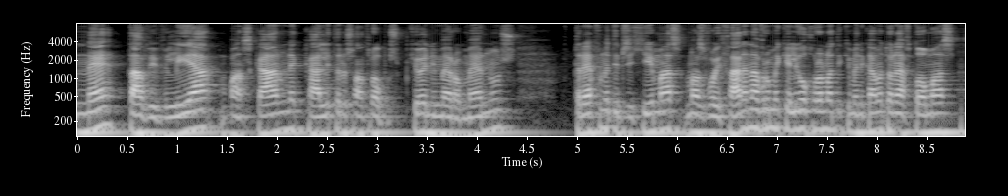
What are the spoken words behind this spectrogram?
ναι, τα βιβλία μας κάνουν καλύτερους ανθρώπους, πιο ενημερωμένους, τρέφουν την ψυχή μας, μας βοηθάνε να βρούμε και λίγο χρόνο αντικειμενικά με τον εαυτό μας,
